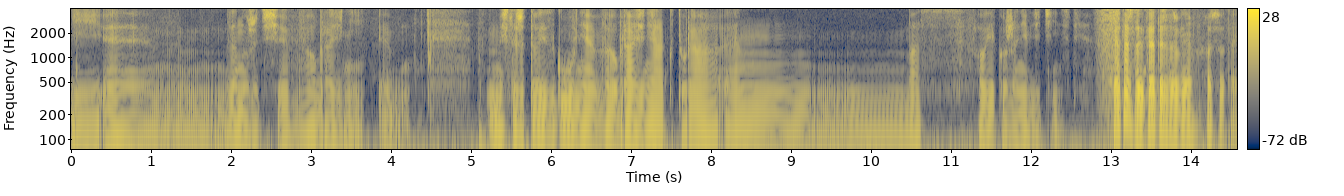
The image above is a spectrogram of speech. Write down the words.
i e, zanurzyć się w wyobraźni. Myślę, że to jest głównie wyobraźnia, która ma swoje korzenie w dzieciństwie. To ja też, to ja też zrobię. Chodź tutaj.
